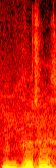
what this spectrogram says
Výborně.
